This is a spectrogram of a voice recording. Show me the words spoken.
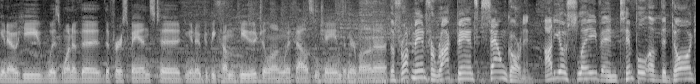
you know, he was one of the, the first bands to, you know, to become huge along with Alice in Chains and Nirvana. The frontman for rock bands Soundgarden, Audioslave, and Temple of the Dog,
